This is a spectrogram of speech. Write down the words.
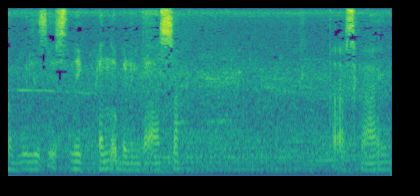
Pabili sa snake plant o baling taas ah. Taas kayo.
